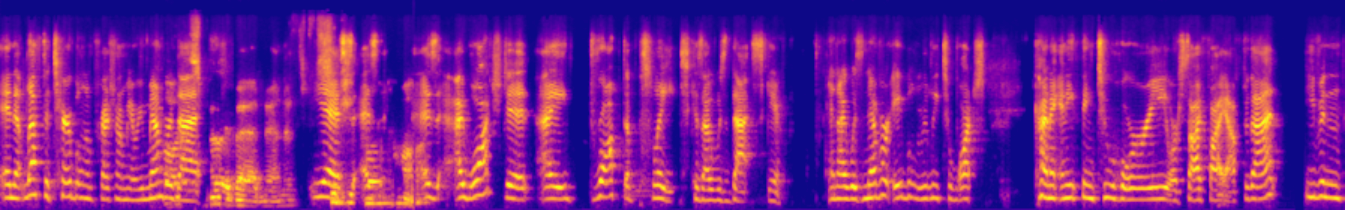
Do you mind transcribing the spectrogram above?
and it left a terrible impression on me. I remember oh, that. Very bad, man. That's yes, as as I watched it, I dropped a plate because I was that scared, and I was never able really to watch kind of anything too horror or sci-fi after that. Even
